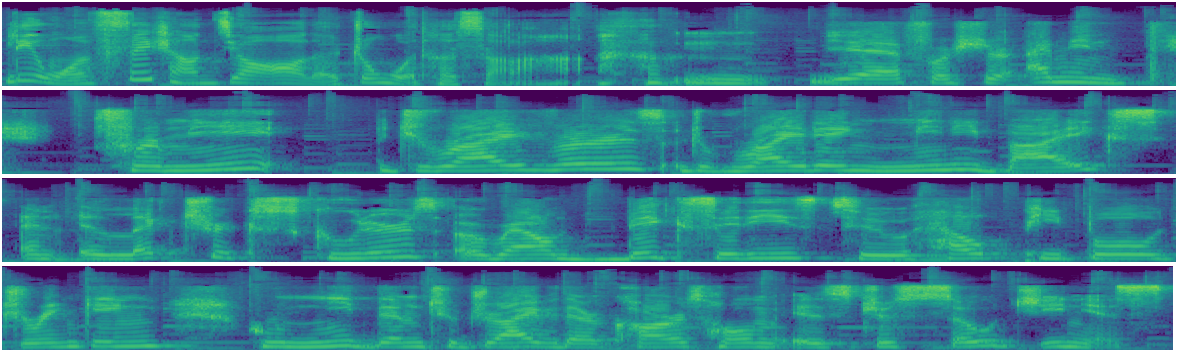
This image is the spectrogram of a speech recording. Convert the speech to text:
令我们非常骄傲的中国特色了哈。 Yeah, for sure. I mean, for me, drivers riding mini bikes and electric scooters around big cities to help people drinking who need them to drive their cars home is just so genius.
